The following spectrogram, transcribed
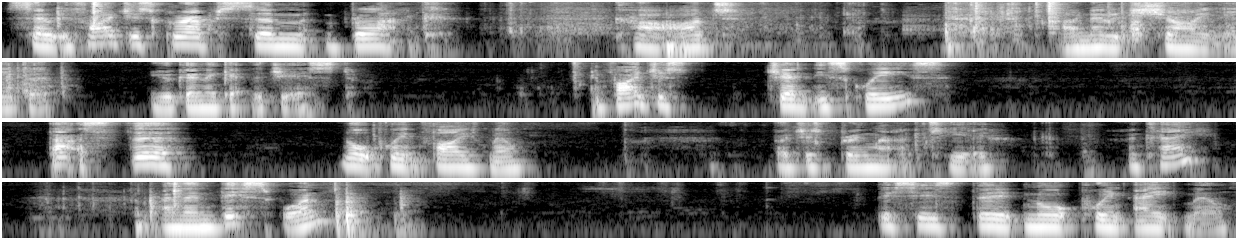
So if I just grab some black card, I know it's shiny, but you're going to get the gist. If I just gently squeeze, that's the 0.5 mil. I just bring that up to you, okay? And then this one, this is the 0.8 mil.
